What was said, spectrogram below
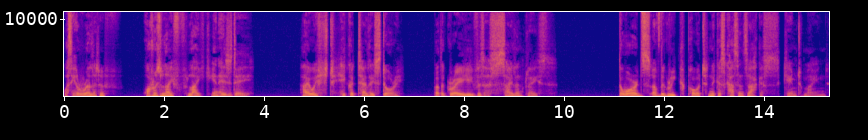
Was he a relative? What was life like in his day? I wished he could tell his story, but the grave is a silent place. The words of the Greek poet Nikos Kazantzakis came to mind.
